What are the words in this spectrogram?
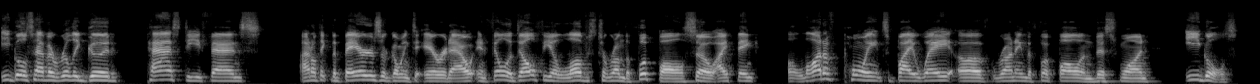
Eagles have a really good pass defense. I don't think the Bears are going to air it out. And Philadelphia loves to run the football. So I think a lot of points by way of running the football in this one. Eagles,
